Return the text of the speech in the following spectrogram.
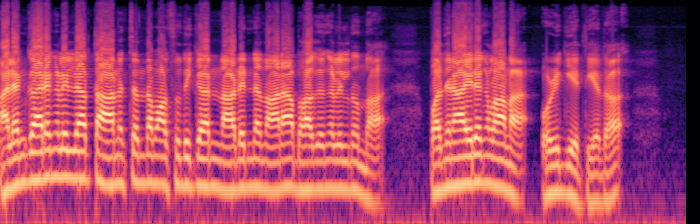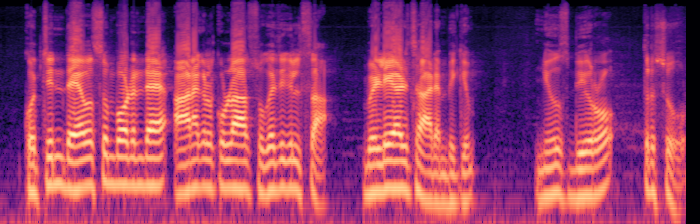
അലങ്കാരങ്ങളില്ലാത്ത ആനച്ചന്തം ആസ്വദിക്കാൻ നാടിന്റെ നാനാഭാഗങ്ങളിൽ നിന്ന് പതിനായിരങ്ങളാണ് ഒഴുകിയെത്തിയത്. കൊച്ചിൻ ദേവസ്വം ബോർഡിന്റെ ആനകൾക്കുള്ള സുഖചികിത്സ വെള്ളിയാഴ്ച ആരംഭിക്കും. News bureau Thrissur.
